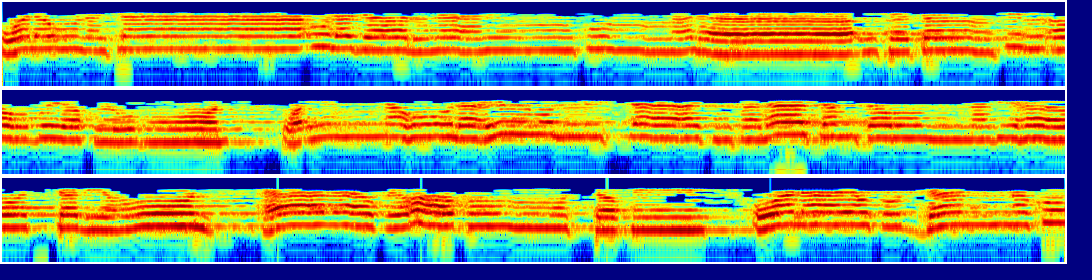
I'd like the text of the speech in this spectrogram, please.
ولو نشاء لجعلنا منكم ملائكة في الأرض يخلقون وإنه لعلم للساعة فلا تمترن بها واتبعون. هذا صراط مستقيم. ولا يصدنكم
